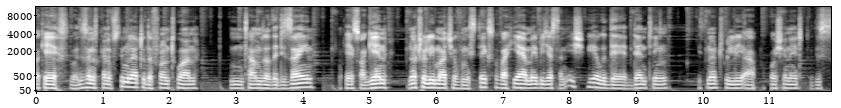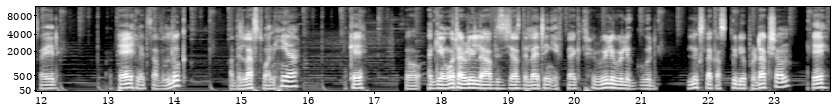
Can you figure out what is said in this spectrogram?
Okay so this one is kind of similar to the front one in terms of the design. Okay so again not really much of mistakes over here. Maybe just an issue here with the denting. It's not really uh, proportionate to this side. Okay let's have a look at the last one here. Okay so again what i really love is just the lighting effect. Really really good looks like a studio production okay?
